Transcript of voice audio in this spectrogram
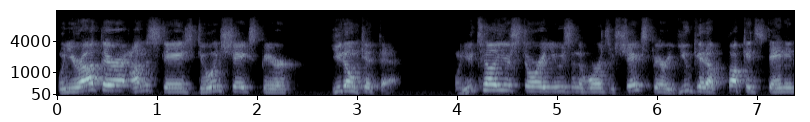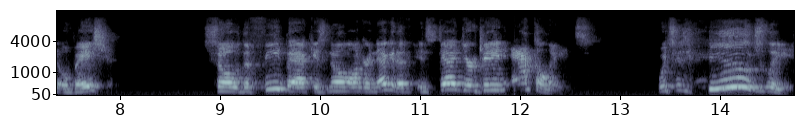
When you're out there on the stage doing Shakespeare, you don't get that. When you tell your story using the words of Shakespeare, you get a fucking standing ovation. So the feedback is no longer negative. Instead, you're getting accolades, which is hugely,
